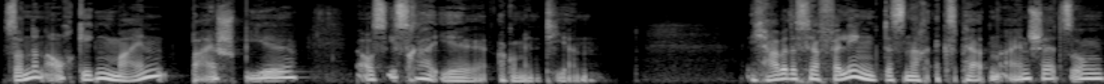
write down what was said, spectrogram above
sondern auch gegen mein Beispiel aus Israel argumentieren. Ich habe das ja verlinkt, dass nach Experteneinschätzung.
